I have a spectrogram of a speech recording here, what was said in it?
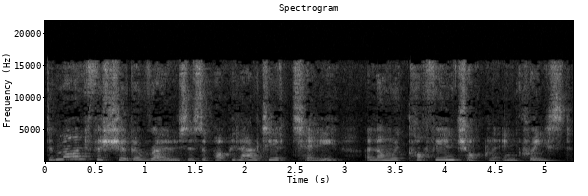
Demand for sugar rose as the popularity of tea, along with coffee and chocolate, increased.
